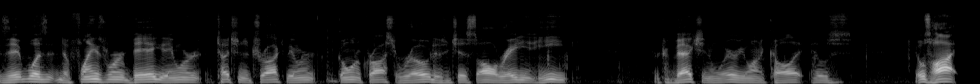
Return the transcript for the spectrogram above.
because it wasn't the flames weren't big. They weren't touching the truck. They weren't going across the road. It was just all radiant heat or convection, whatever you want to call it. It was it was hot.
